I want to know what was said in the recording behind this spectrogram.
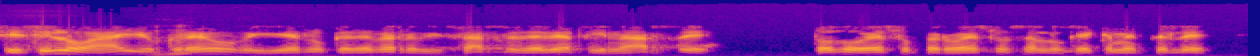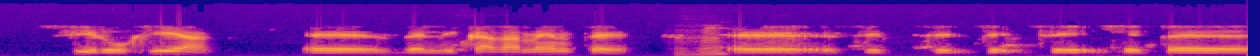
Sí, sí lo hay, yo creo, y es lo que debe revisarse, debe afinarse todo eso, pero eso es a lo que hay que meterle cirugía eh, delicadamente. eh, si, si, si, si, si te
